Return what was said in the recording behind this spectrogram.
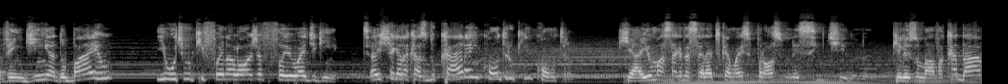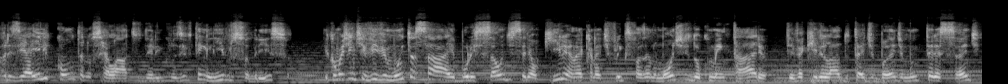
vendinha do bairro, e o último que foi na loja foi o Edguinho. Aí chega na casa do cara e encontra o que encontra. Que aí o massacre da Elétrica é mais próximo nesse sentido, né? Que ele exumava cadáveres, e aí ele conta nos relatos dele, inclusive tem livros sobre isso e como a gente vive muito essa ebulição de serial killer, né? Com a Netflix fazendo um monte de documentário, teve aquele lá do Ted Bundy muito interessante.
